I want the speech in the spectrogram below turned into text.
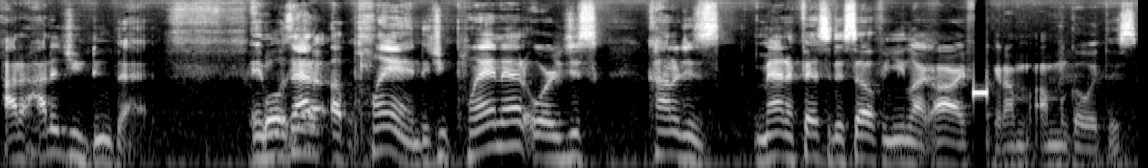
how, did- how did you do that? And Well, was that you know- a plan? Did you plan that, or it just kind of just manifested itself and you're like, all right, fuck it, I'm, I'm gonna go with this.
